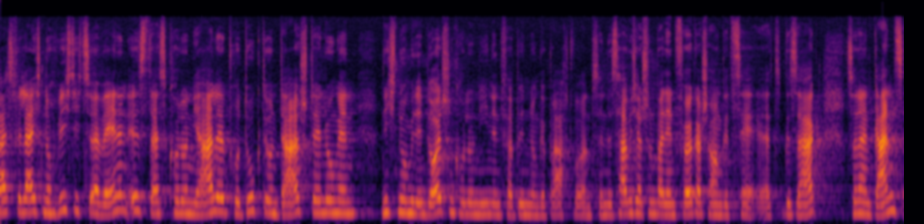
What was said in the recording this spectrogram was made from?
was vielleicht noch wichtig zu erwähnen ist, dass koloniale Produkte und Darstellungen nicht nur mit den deutschen Kolonien in Verbindung gebracht worden sind, das habe ich ja schon bei den Völkerschauen äh, gesagt, sondern ganz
